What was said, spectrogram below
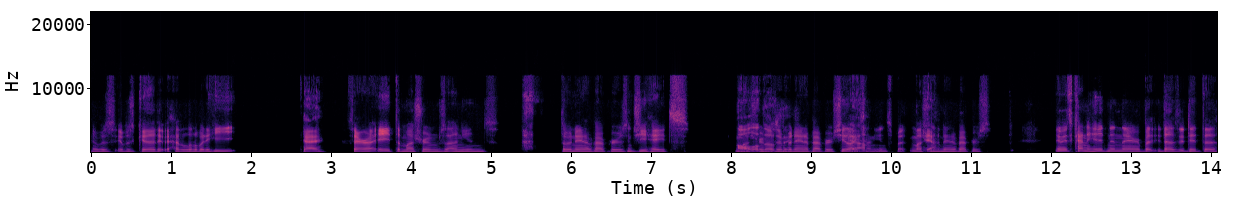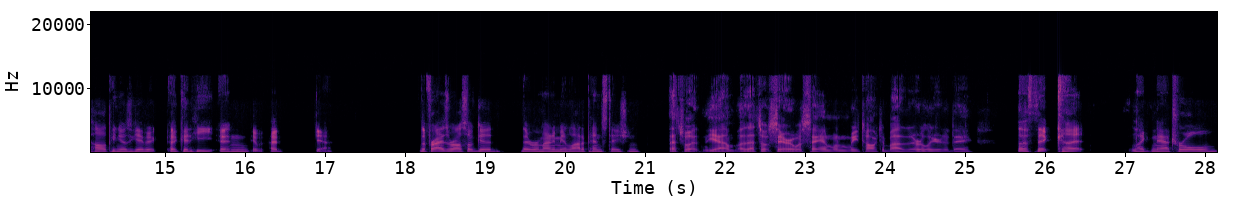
it was it was good. It had a little bit of heat. Okay. Sarah ate the mushrooms, onions, the banana peppers, and she hates All of mushrooms those and things. banana peppers. She likes Yeah. onions, but mushrooms Yeah. and banana peppers. I mean, it's kind of hidden in there, but it does. It did the jalapenos gave it a good heat, and it, I, yeah, the fries were also good. They reminded me a lot of Penn Station. That's what. Yeah, uh, that's what Sarah was saying when we talked about it earlier today. The thick cut, like natural,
